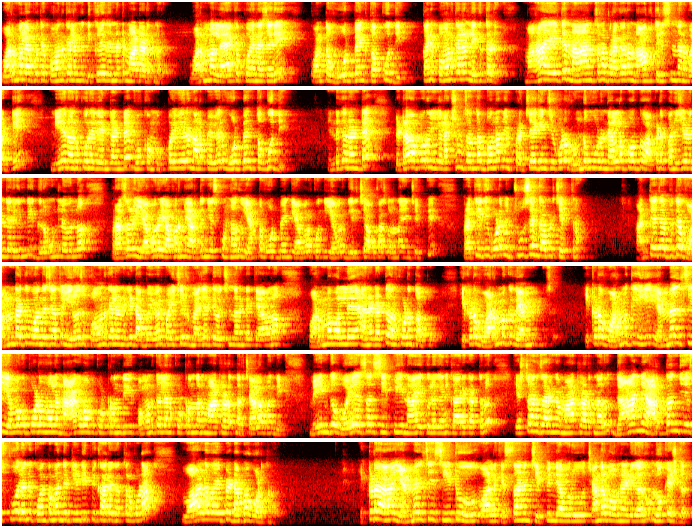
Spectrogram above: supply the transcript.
వర్మ లేకపోతే పవన్ కళ్యాణ్ దిక్కులేదు అన్నట్టు మాట్లాడుతున్నారు. వర్మ లేకపోయినా సరే కొంత ఓట్ బ్యాంక్ తక్కువద్ది. కానీ పవన్ కళ్యాణ్ లెగుతాడు మహా అయితే నా అంచనా ప్రకారం నాకు తెలిసిందని బట్టి నేను అనుకునేది ఏంటంటే ఒక ముప్పై వేలు నలభై వేలు ఓట్ బ్యాంక్ తగ్గుద్ది. ఎందుకనంటే పిఠాపురం ఈ ఎలక్షన్ సందర్భంలో నేను ప్రత్యేకించి కూడా రెండు మూడు నెలల పాటు అక్కడే పనిచేయడం జరిగింది. గ్రౌండ్ లెవెల్లో ప్రజలు ఎవరు ఎవరిని అర్థం చేసుకుంటున్నారు? ఎంత ఓట్ బ్యాంక్ ఎవరికి ఉంది? ఎవరు గెలిచే అవకాశాలు ఉన్నాయని చెప్పి ప్రతిదీ కూడా మేము చూసాం కాబట్టి చెప్తున్నాం. అంతే తప్పితే వందకి వంద శాతం ఈరోజు పవన్ కళ్యాణ్కి డెబ్బై వేల పైచీలకు మెజార్టీ వచ్చిందంటే కేవలం వర్మ వల్లే అనేటట్టు అనుకోవడం తప్పు. ఇక్కడ వర్మకి ఎం ఇక్కడ వర్మకి ఎమ్మెల్సీ ఇవ్వకపోవడం వల్ల నాగబాబు కుట్ర ఉంది పవన్ కళ్యాణ్ కుట్ర ఉందని మాట్లాడుతున్నారు చాలామంది. మెయిన్గా వైఎస్ఆర్సీపీ నాయకులు కానీ కార్యకర్తలు ఇష్టానుసారంగా మాట్లాడుతున్నారు. దాన్ని అర్థం చేసుకోలేని కొంతమంది టీడీపీ కార్యకర్తలు కూడా వాళ్ళ వైపే డబ్బా కొడతారు. ఇక్కడ ఎమ్మెల్సీ సీటు వాళ్ళకి ఇస్తానని చెప్పింది ఎవరు? చంద్రబాబు నాయుడు గారు లోకేష్ గారు.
